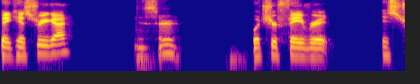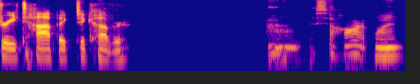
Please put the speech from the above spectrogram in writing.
big history guy. Yes, sir. What's your favorite history topic to cover? Um, it's a hard one.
